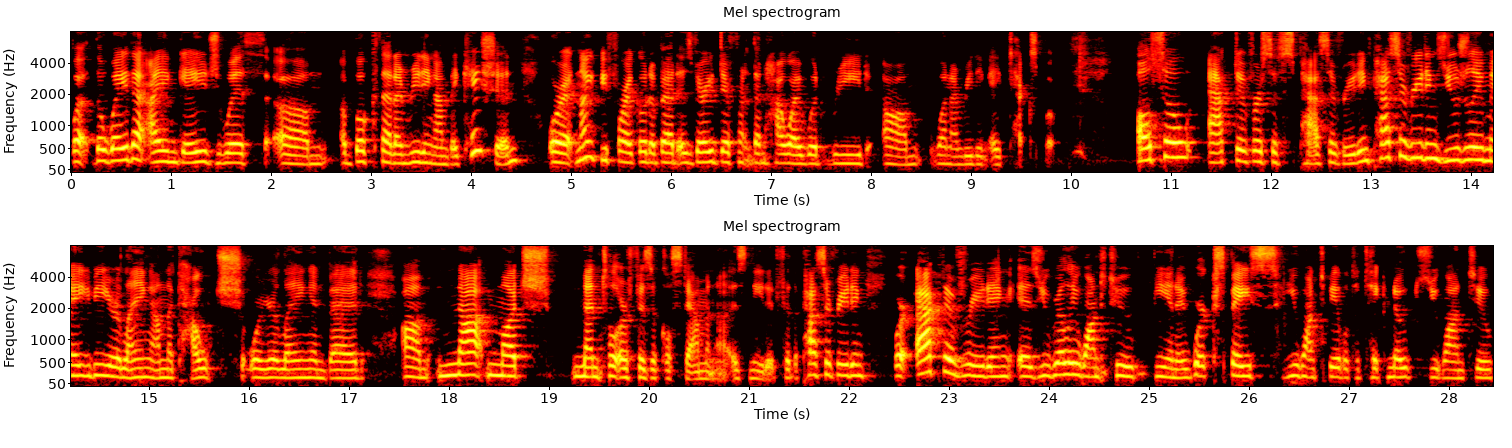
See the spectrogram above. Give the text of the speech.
but the way that I engage with um, a book that I'm reading on vacation or at night before I go to bed is very different than how I would read um, when I'm reading a textbook. Also, active versus passive reading. Passive readings usually maybe you're laying on the couch or you're laying in bed. Um, not much mental or physical stamina is needed for the passive reading. Where active reading is you really want to be in a workspace, you want to be able to take notes, you want to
